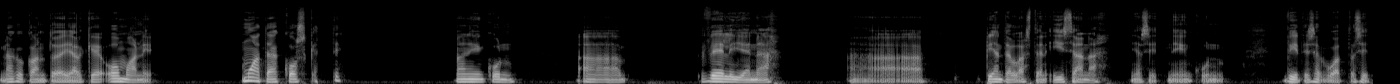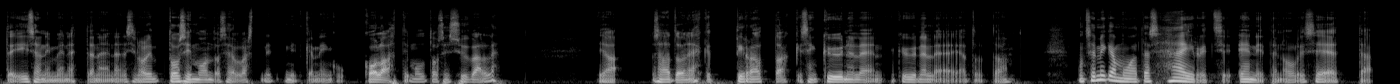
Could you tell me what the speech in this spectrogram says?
näkökantojen jälkeen omani mua tämä kosketti. Mä niin kuin, ää, veljenä, ää, pienten lasten isänä ja sitten niin kuin viitisen vuotta sitten isäni menettäneenä, niin siinä oli tosi monta sellaista, mit, mitkä niin kuin kolahti mulla tosi syvälle. Ja saatoin ehkä tirauttaakin sen kyyneleen, kyyneleen ja tota. Mutta se, mikä mua tässä häiritsi eniten, oli se, että,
